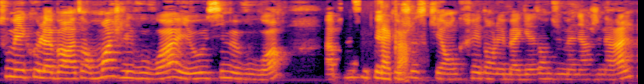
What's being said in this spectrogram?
Tous mes collaborateurs, moi je les vous vois et eux aussi me vous voient. Après, c'est quelque chose qui est ancré dans les magasins d'une manière générale.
